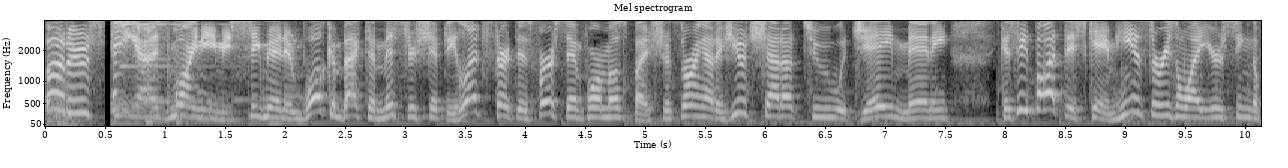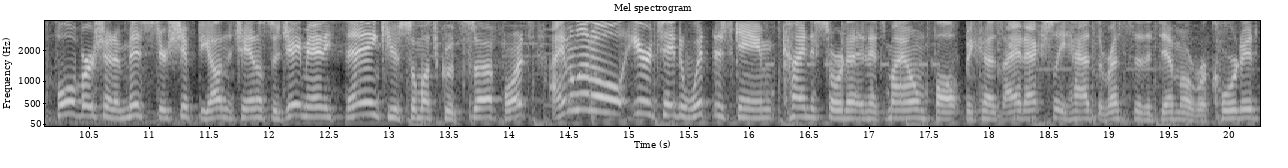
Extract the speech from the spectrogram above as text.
Hey guys, my name is SygMan and welcome back to Mr. Shifty. Let's start this first and foremost by throwing out a huge shout out to Jay Manny because he bought this game. He is the reason why you're seeing the full version of Mr. Shifty on the channel. So Jay Manny, thank you so much, good sir, for it. I am a little irritated with this game, kind of, sort of, and it's my own fault because I had actually had the rest of the demo recorded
